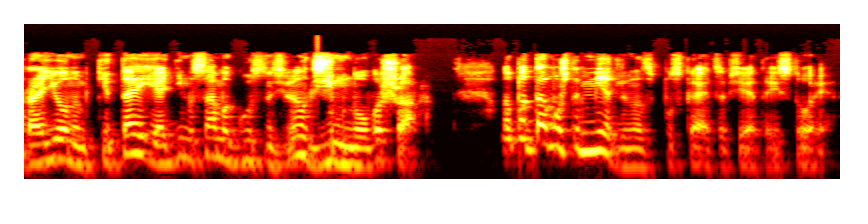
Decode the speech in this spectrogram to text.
районом Китая и одним из самых густонаселенных земного шара. Ну, потому что медленно запускается вся эта история.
